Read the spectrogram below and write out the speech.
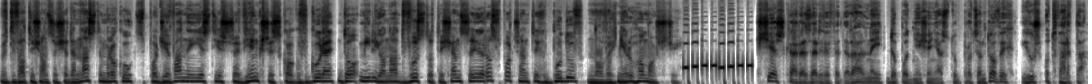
W 2017 roku spodziewany jest jeszcze większy skok w górę do miliona dwustu tysięcy rozpoczętych budów nowych nieruchomości. Ścieżka rezerwy federalnej do podniesienia stóp procentowych już otwarta.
